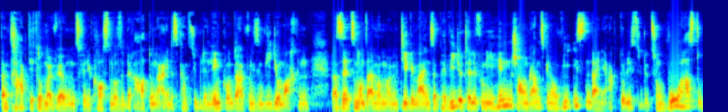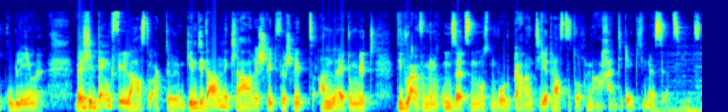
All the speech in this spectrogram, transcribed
dann trag dich doch mal für uns für eine kostenlose Beratung ein. Das kannst du über den Link unterhalb von diesem Video machen. Da setzen wir uns einfach mal mit dir gemeinsam per Videotelefonie hin, schauen ganz genau, wie ist denn deine aktuelle Situation? Wo hast du Probleme? Welche Denkfehler hast du aktuell? Und geben dir dann eine klare Schritt für Schritt Anleitung mit, die du einfach nur noch umsetzen musst und wo du garantiert hast, dass du auch nachhaltige Ergebnisse erzielst.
